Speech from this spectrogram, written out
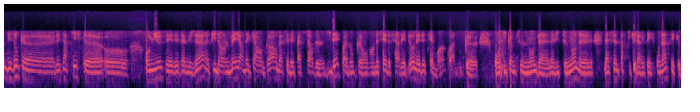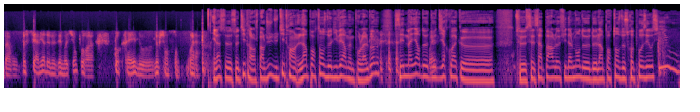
disons que les artistes, euh, au, au, mieux, c'est des amuseurs, et puis dans le meilleur des cas encore, bah, c'est des passeurs d'idées, quoi. Donc on, on, essaie de faire les deux, on est des témoins, quoi. Donc euh, on vit comme tout le monde, la, vie de tout le monde. La seule particularité qu'on a, c'est que bah, on peut se servir de nos émotions pour euh, pour créer nos, nos, chansons. Voilà. Et là, ce, ce, titre, alors je parle juste du titre, hein, l'importance de l'hiver, même pour l'album. c'est une manière de, de dire quoi que ça parle finalement de, de l'importance de se reposer aussi ou?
